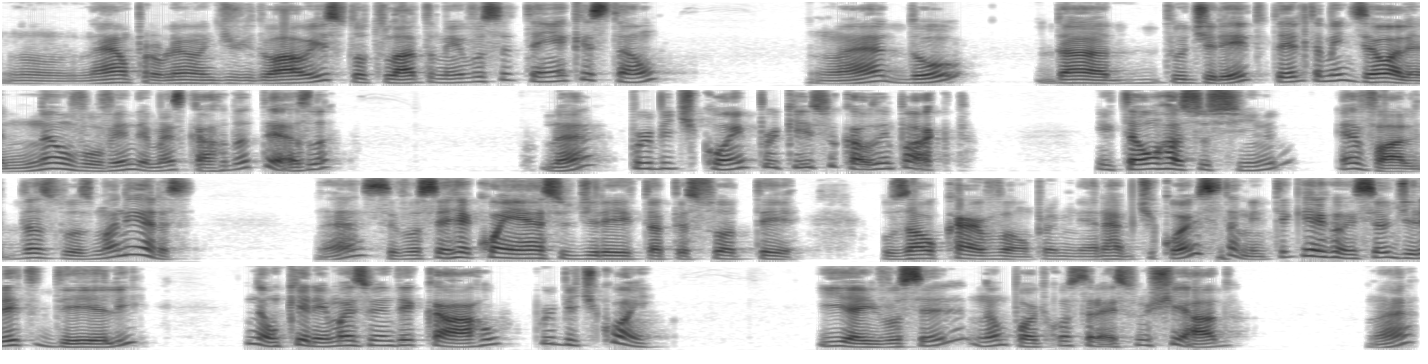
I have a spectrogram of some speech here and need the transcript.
não é um problema individual isso, do outro lado também você tem a questão não é, do, da, do direito dele também dizer, olha, não vou vender mais carro da Tesla né, por Bitcoin porque isso causa impacto. Então o raciocínio é válido das duas maneiras. Né? Se você reconhece o direito da pessoa ter usar o carvão para minerar Bitcoin, você também tem que reconhecer o direito dele não querer mais vender carro por Bitcoin. E aí você não pode considerar isso um chiado. Né?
